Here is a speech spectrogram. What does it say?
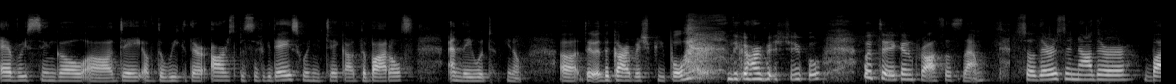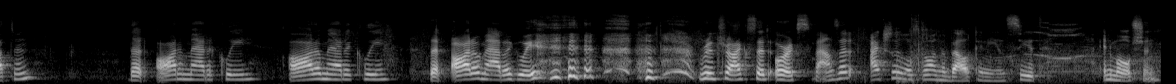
every single uh, day of the week. There are specific days when you take out the bottles and they would, you know, uh, the, the garbage people, the garbage people would take and process them. So there's another button that automatically, automatically, that automatically retracts it or expands it. Actually, let's go on the balcony and see it in motion.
